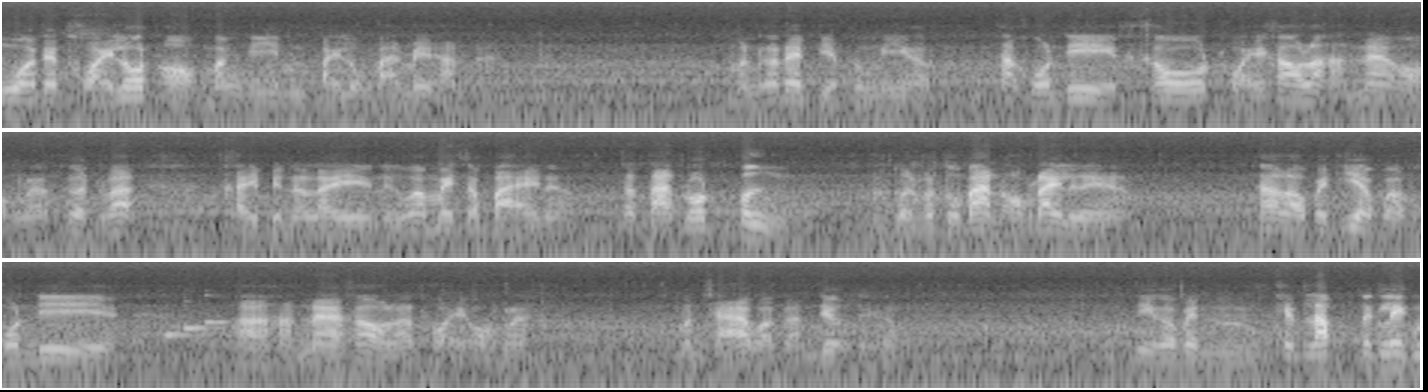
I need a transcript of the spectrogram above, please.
มัวแต่ถอยรถออกบางทีมันไปโรงพยาบาลไม่ทันนะมันก็ได้เปรียบตรงนี้ครับ ถ้าคนที่เขาถอยเข้าแล้วหันหน้าออกนะเกิดว่าใครเป็นอะไรหรือว่าไม่สบายนะสตาร์ทรถปึ้งเปิดประตูบ้านออกได้เลยครับถ้าเราไปเทียบกับคนที่หันหน้าเข้าแล้วถอยออกนะ มันช้ากว่ากันเยอะเลยครับ นี่ก็เป็นเคล็ดลับเล็ก ๆ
